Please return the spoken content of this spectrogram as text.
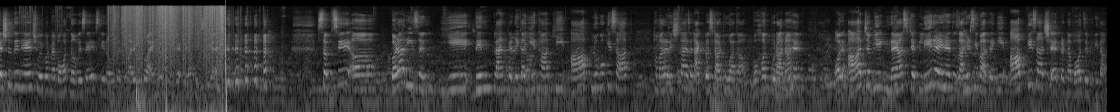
स्पेशल दिन है शो पर मैं बहुत नर्वस है इसलिए नर्वस है तुम्हारे दिन तो आए नहीं मुझे अकेला भेज दिया है। सबसे बड़ा रीज़न ये दिन प्लान करने का ये था कि आप लोगों के साथ हमारा रिश्ता एज एन एक्टर स्टार्ट हुआ था बहुत पुराना है। और आज जब ये एक नया स्टेप ले रहे हैं तो ज़ाहिर सी बात है कि आपके साथ शेयर करना बहुत ज़रूरी था।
